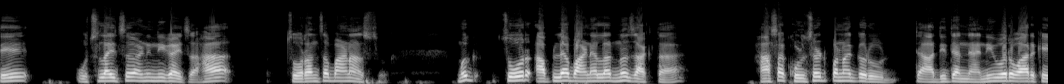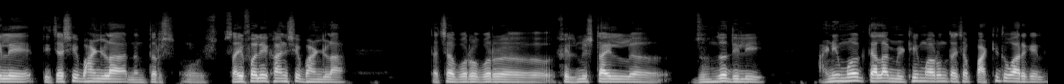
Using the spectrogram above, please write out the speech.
ते उचलायचं आणि निघायचं हा चोरांचा बाणा असतो. मग चोर आपल्या बाण्याला न जागता हा असा खोळसटपणा करून त्या आधी त्या ज्ञानीवर वार केले तिच्याशी भांडला नंतर श- सैफ अली खानशी भांडला. त्याच्याबरोबर फिल्मी स्टाईल झुंज दिली आणि मग त्याला मिठी मारून त्याच्या पाठीत वार केले.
